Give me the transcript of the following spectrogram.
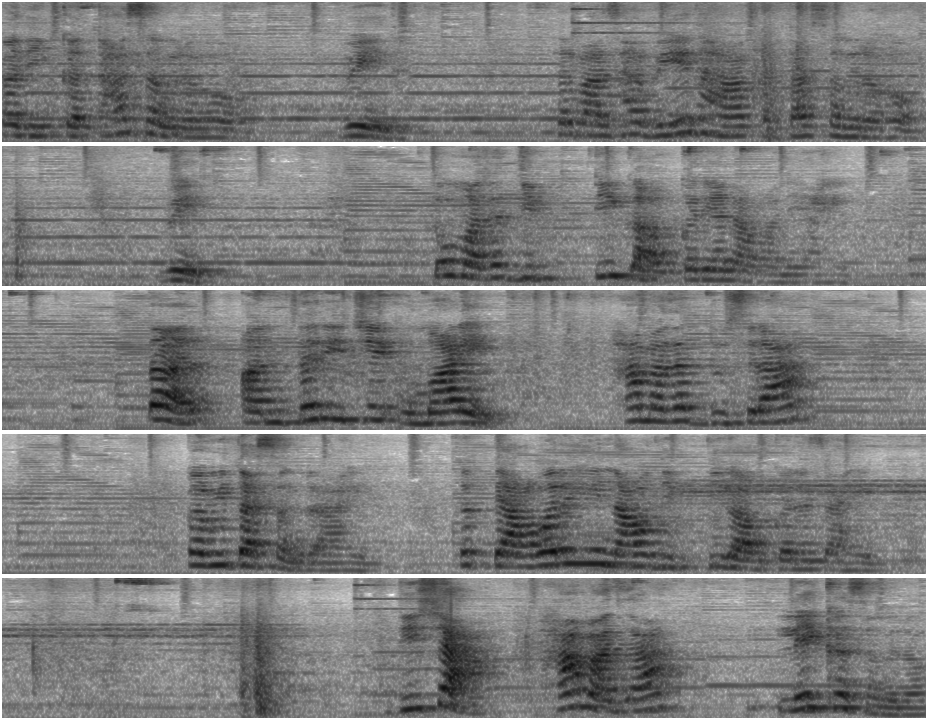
कधी कथा संग्रह वेद. तर माझा वेद हा कथा संग्रह वेद. तो माझा दीप्ती गावकर या नावाने आहे. तर अंतरीचे उमाळे हा माझा दुसरा कविता संग्रह आहे. तर त्यावरही नाव दीप्ती गावकरच आहे. दिशा हा माझा लेख संग्रह.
